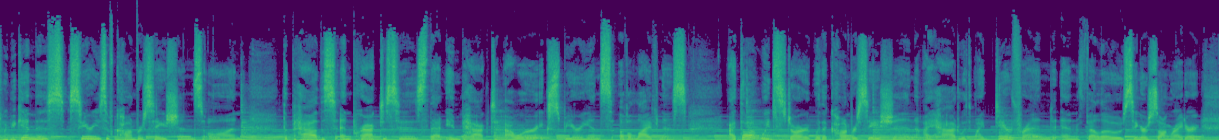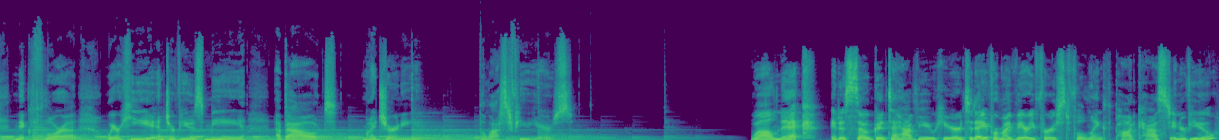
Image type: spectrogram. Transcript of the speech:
As we begin this series of conversations on the paths and practices that impact our experience of aliveness, I thought we'd start with a conversation I had with my dear friend and fellow singer songwriter, Nick Flora, where he interviews me about my journey the last few years. Well, Nick, it is so good to have you here today for my very first full length podcast interview.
